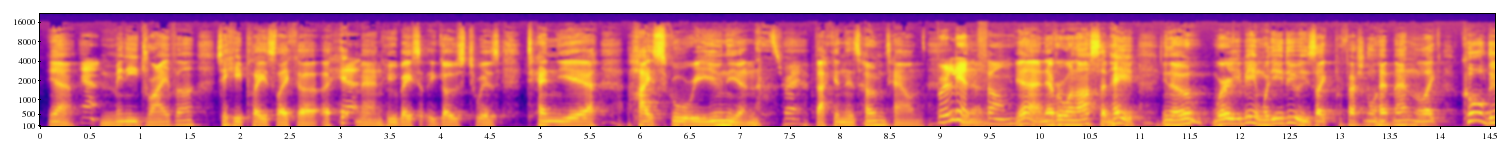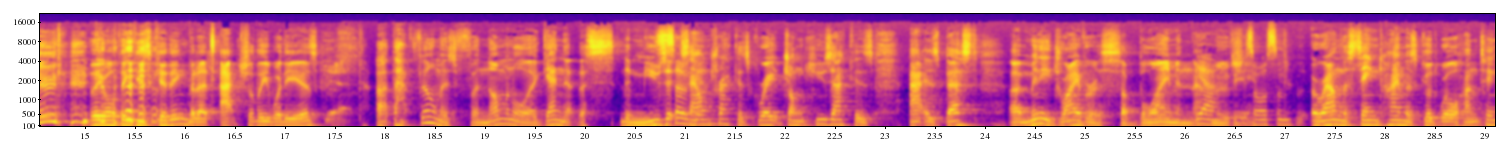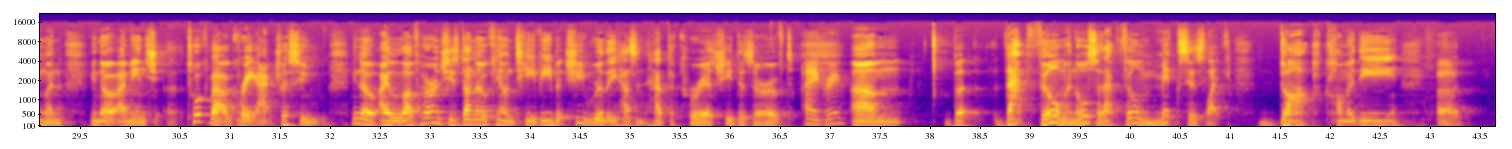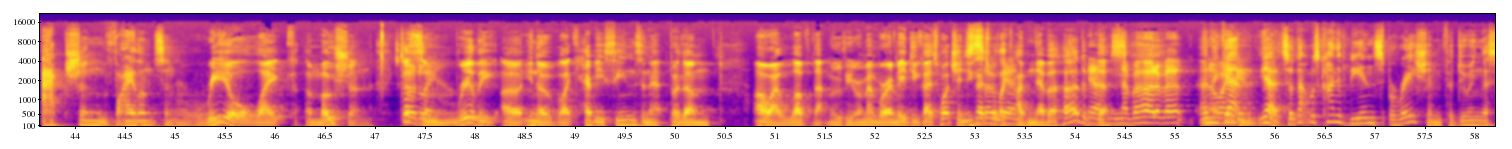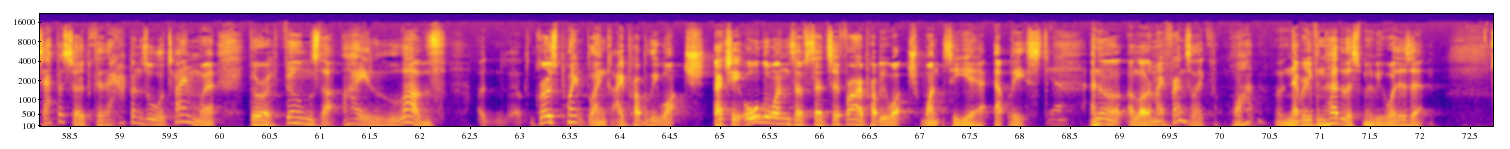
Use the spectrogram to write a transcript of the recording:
Yeah. Yeah. Minnie Driver. So he plays like a, a Yeah. hitman who basically goes to his 10 year high school reunion That's right. back in his hometown. Brilliant you know? film. Yeah. And everyone asks him, hey, you know, where are you been? What do you do? He's like professional hitman. And they're like, cool, dude. They all think he's kidding, but that's actually what he is. Yeah. Uh, that film is phenomenal. Again, that the the music So good. soundtrack is great. John Cusack is at his best. Uh, Minnie Driver is sublime in that Yeah, movie. she's awesome. Around the same time as Goodwill Hunting, and you know, I mean, she, talk about a great actress who, you know, I love her and she's done okay on TV, but she really hasn't had the career she deserved. I agree. Um, but that film, and also that film mixes like dark comedy, uh, action, violence, and real like emotion. It's got Totally. some really, uh, you know, like heavy scenes in it. But um, oh, I love that movie. Remember, I made you guys watch it. and You guys So were like, good. "I've never heard of Yeah, this." never heard of it. And No again, idea. yeah, so that was kind of the inspiration for doing this episode because it happens all the time where there are films that I love. Uh, Grosse Pointe Blank, I probably watch. Actually, all the ones I've said so far, I probably watch once a year at least. Yeah. I know a lot of my friends are like, "What? I've never even heard of this movie. What is it?"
